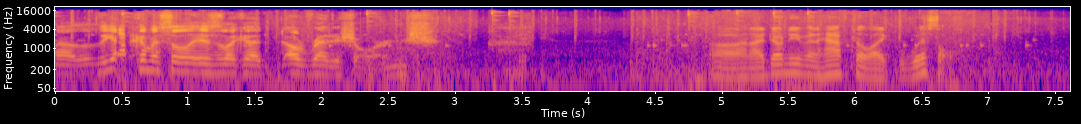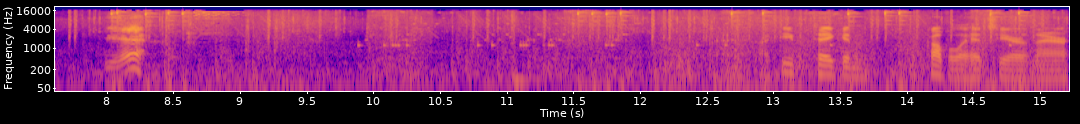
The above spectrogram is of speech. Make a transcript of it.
Uh, the Yaka missile is like a, a reddish orange. Uh, and I don't even have to, like, whistle. Yeah. Keep taking a couple of hits here and there.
